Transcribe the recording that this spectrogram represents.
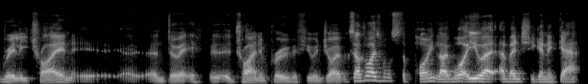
really try and uh, and do it if uh, try and improve if you enjoy it because otherwise what's the point? Like what are you eventually going to get?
